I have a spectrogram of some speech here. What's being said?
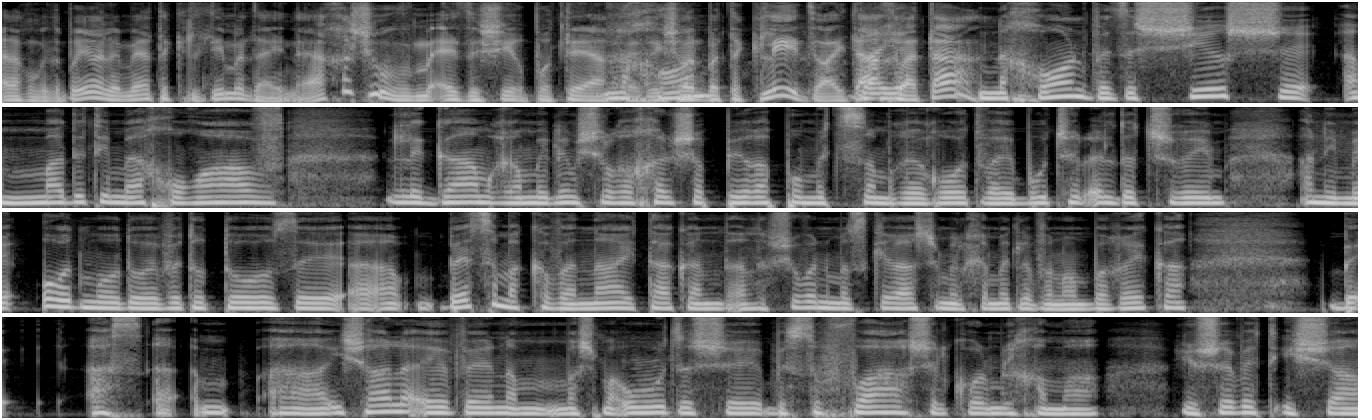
אנחנו מדברים על ימי התקליטים עדיין, היה חשוב איזה שיר פותח נכון. ראשון בתקליט, זו הייתה והיה- החלטה. נכון, וזה שיר שעמדתי מאחוריו לגמרי, המילים של רחל שפירא פה מצמררות, והעיבוד של אלדד שרים, אני מאוד מאוד אוהבת אותו. זה, בעצם הכוונה הייתה כאן, שוב אני מזכירה שמלחמת לבנון ברקע. האישה על האבן, המשמעות זה שבסופה של כל מלחמה יושבת אישה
